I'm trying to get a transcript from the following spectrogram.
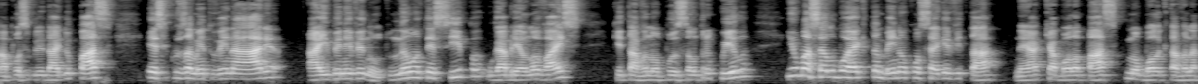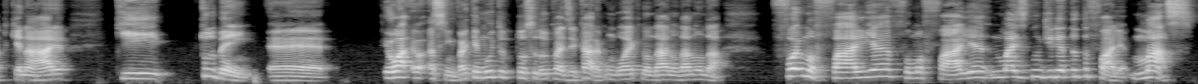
a possibilidade do passe, esse cruzamento vem na área, aí Benevenuto não antecipa, o Gabriel Novaes, que estava numa posição tranquila, e o Marcelo Boeck também não consegue evitar né, que a bola passe, uma bola que estava na pequena área, que, tudo bem, é, eu, eu, assim, vai ter muito torcedor que vai dizer, cara, com o Boeck não dá, não dá, não dá. Foi uma falha, foi uma falha, mas não diria tanta falha. Mas,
